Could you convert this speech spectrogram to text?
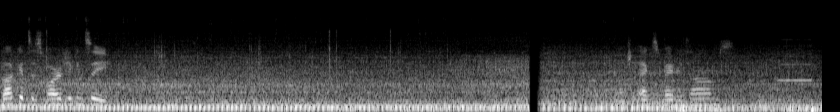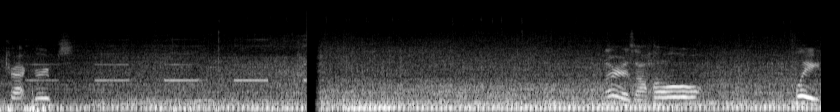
Buckets as far as you can see. Bunch of excavator thumbs, track groups. There is a whole fleet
